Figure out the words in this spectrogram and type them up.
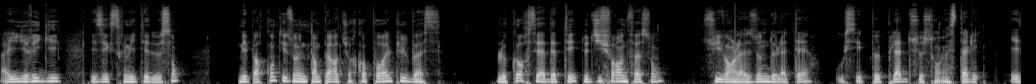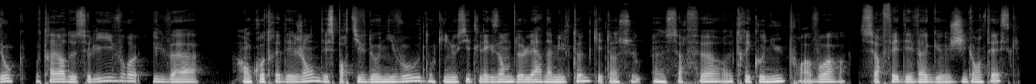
à irriguer les extrémités de sang, mais par contre, ils ont une température corporelle plus basse. Le corps s'est adapté de différentes façons, suivant la zone de la Terre où ces peuplades se sont installées. Et donc, au travers de ce livre, il va rencontrer des gens, des sportifs de haut niveau. Donc il nous cite l'exemple de Laird Hamilton, qui est un, surfeur très connu pour avoir surfé des vagues gigantesques.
